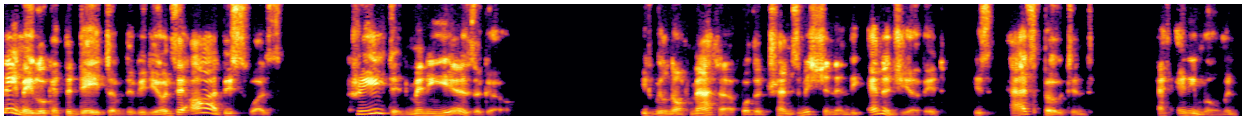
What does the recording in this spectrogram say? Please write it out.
They may look at the date of the video and say, ah, this was created many years ago. It will not matter, for the transmission and the energy of it is as potent at any moment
